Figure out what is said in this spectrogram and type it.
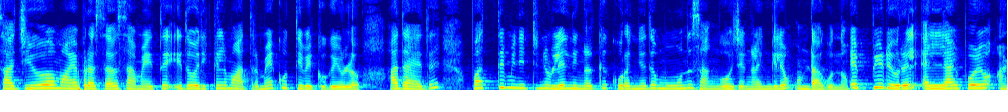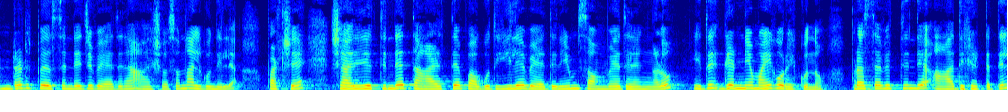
സജീവമായ പ്രസവ സമയത്ത് ഇത് ഒരിക്കൽ മാത്രമേ കുത്തിവെക്കുകയുള്ളൂ അതായത് പത്ത് മിനിറ്റിനുള്ളിൽ നിങ്ങൾക്ക് കുറഞ്ഞത് മൂന്ന് സങ്കോചങ്ങളെങ്കിലും ഉണ്ടാകുന്നു. എപ്പിഡ്യൂറിൽ എല്ലായ്പ്പോഴും ഹൺഡ്രഡ് പെർസെന്റേജ് വേദന ആശ്വാസം നൽകുന്നില്ല. പക്ഷേ ശരീരത്തിന്റെ താഴത്തെ പകുതിയിലെ വേദനയും സംവേദനങ്ങളും ഇത് ഗണ്യമായി കുറയ്ക്കുന്നു. പ്രസവത്തിന്റെ ആദ്യഘട്ടത്തിൽ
